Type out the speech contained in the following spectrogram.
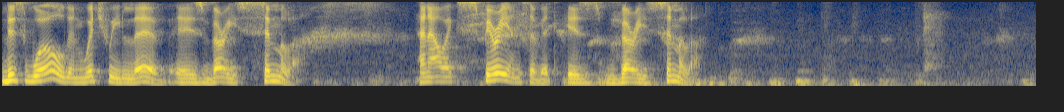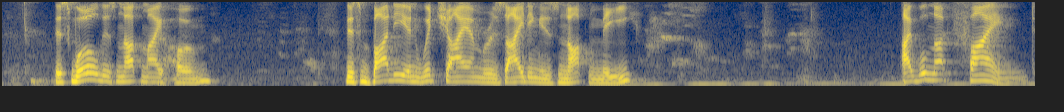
This world in which we live is very similar, and our experience of it is very similar. This world is not my home. This body in which I am residing is not me. I will not find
